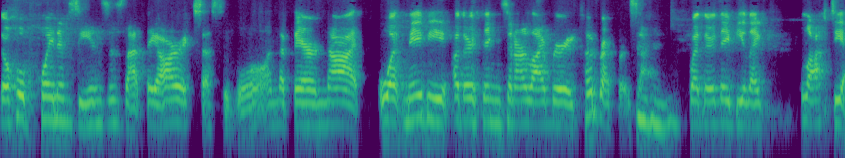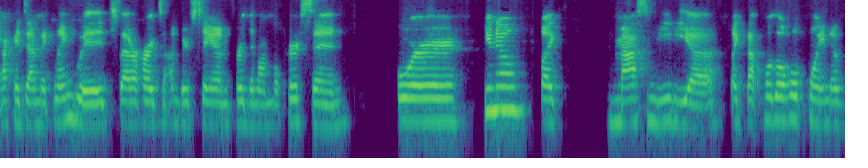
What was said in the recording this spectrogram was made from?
the whole point of zines is that they are accessible and that they're not what maybe other things in our library could represent mm-hmm. whether they be like lofty academic language that are hard to understand for the normal person or you know like mass media like that whole the whole point of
